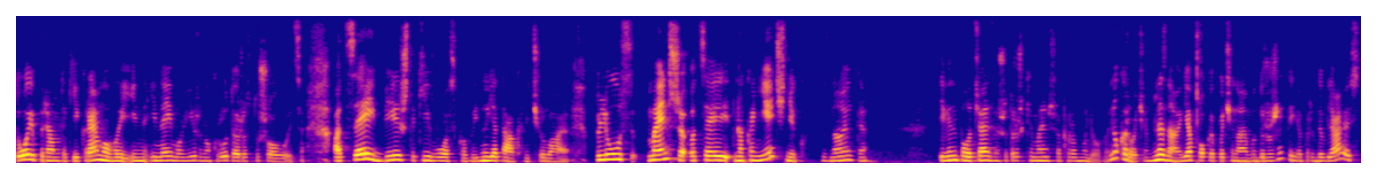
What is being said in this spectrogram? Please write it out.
Той прям такий кремовий і, і неймовірно круто розтушовується. А цей більш такий восковий, ну я так відчуваю. Плюс менше оцей наконечник, знаєте, і він, виходить, що трошки менше промальовує. Ну, коротше, не знаю, я поки починаємо дружити, я придивляюсь,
